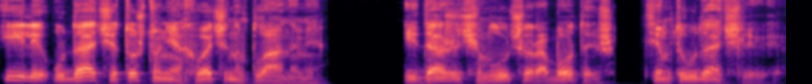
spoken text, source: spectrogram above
Или удача – то, что не охвачено планами. И даже чем лучше работаешь, тем ты удачливее.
